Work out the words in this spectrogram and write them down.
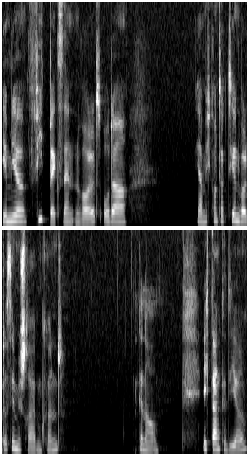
ihr mir Feedback senden wollt oder ja, mich kontaktieren wollt, dass ihr mir schreiben könnt. Genau. Ich danke dir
